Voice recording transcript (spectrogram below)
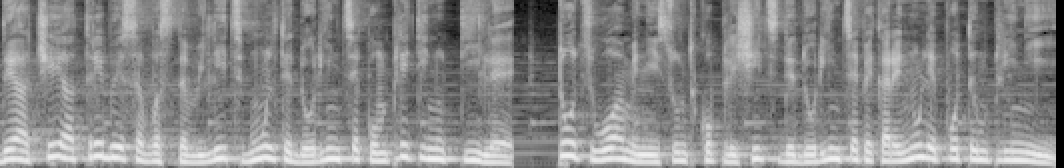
De aceea trebuie să vă stăviliți multe dorințe complet inutile, toți oamenii sunt copleșiți de dorințe pe care nu le pot împlini.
